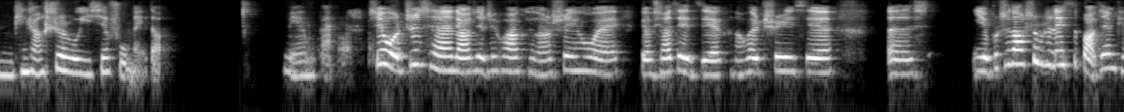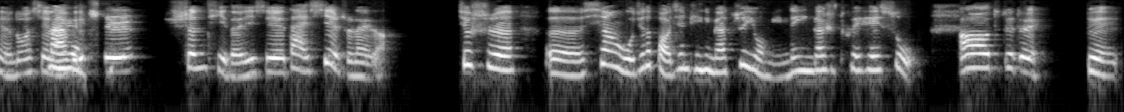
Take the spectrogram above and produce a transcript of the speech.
嗯，平常摄入一些辅酶的，明白。其实我之前了解这块，可能是因为有小姐姐可能会吃一些，呃，也不知道是不是类似保健品的东西来维持身体的一些代谢之类的。就是呃，像我觉得保健品里面最有名的应该是褪黑素。哦，对对对。对，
